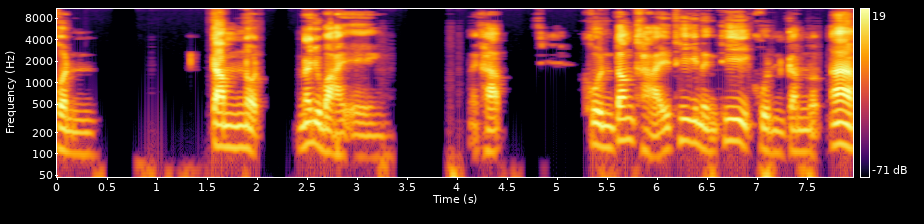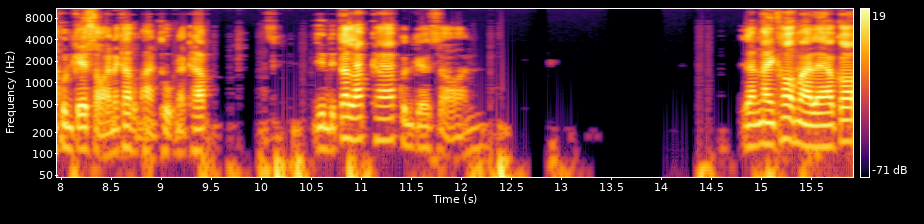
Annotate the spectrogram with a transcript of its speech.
คนกำหนดนโยบายเอง นะครับ คุณต้องขายที่หนึ่งที่คุณกำหนดอ่าคุณเกสรนะครับ ผมอ่านถูกนะครับ ยินดีต้อนรับครับ คุณเกสรยังไงเข้ามาแล้วก็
